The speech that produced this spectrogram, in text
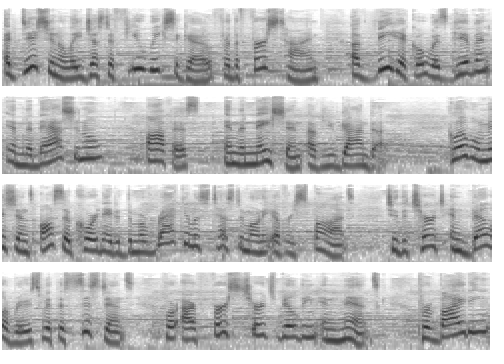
Additionally, just a few weeks ago, for the first time, a vehicle was given in the national office in the nation of Uganda. Global Missions also coordinated the miraculous testimony of response to the church in Belarus with assistance for our first church building in Minsk, providing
